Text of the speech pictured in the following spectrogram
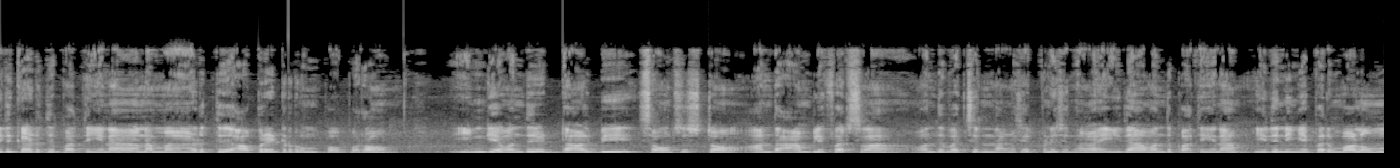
இதுக்கு அடுத்து பார்த்திங்கன்னா நம்ம அடுத்து ஆப்ரேட்டர் ரூம் போக போகிறோம் இங்கே வந்து டால்பி சவுண்ட் சிஸ்டம் அந்த ஆம்பிளிஃபர்ஸ்லாம் வந்து வச்சுருந்தாங்க செட் பண்ணி வச்சுருந்தாங்க. இதான் வந்து பார்த்தீங்கன்னா இது நீங்கள் பெரும்பாலும்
